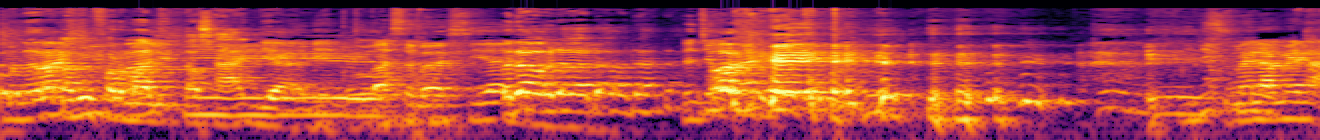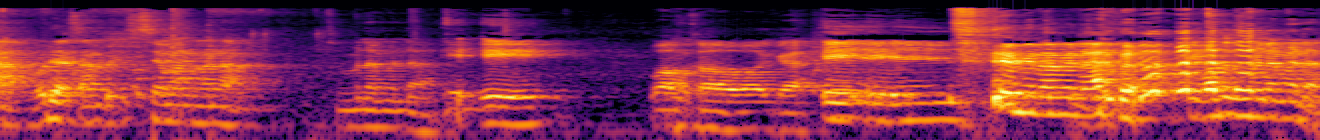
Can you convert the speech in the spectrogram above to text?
sebenarnya kami formalitas aja gitu. Bahasa basi aja. Udah, udah, udah, udah. udah. Udah cukup. Oke. Semena-mena, udah sampai semena-mena. Semena-mena. Eh, eh. Waka waka. Eh, eh, semena-mena. Masuk semena-mena.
